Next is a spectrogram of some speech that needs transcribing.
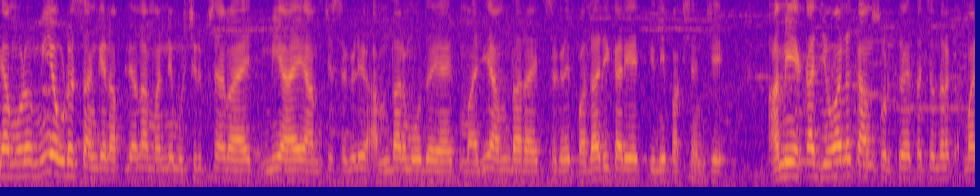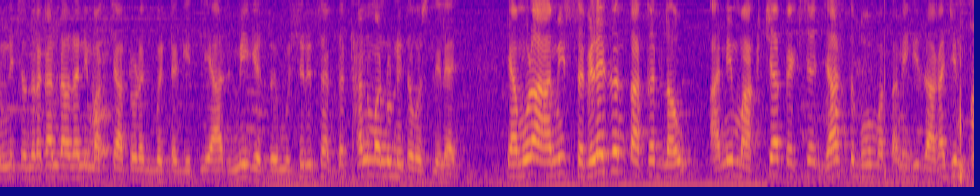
त्यामुळं मी एवढंच सांगेन. आपल्याला मान्य मुश्रीफ साहेब आहेत मी आहे आमचे सगळे आमदार महोदय आहेत माझे आमदार आहेत सगळे पदाधिकारी आहेत तिन्ही पक्षांचे. आम्ही एका जीवानं काम करतोय. आता चंद्र मान्य चंद्रकांत दादांनी मागच्या आठवड्यात बैठक घेतली आज मी घेतोय. मुश्रीफ साहेब तर ठाण मांडून इथं बसलेले आहेत. त्यामुळं आम्ही सगळेजण ताकद लावू आणि मागच्यापेक्षा जास्त बहुमताने ही जागा जिंकू.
